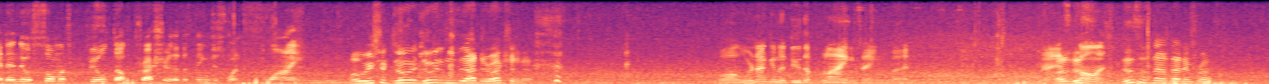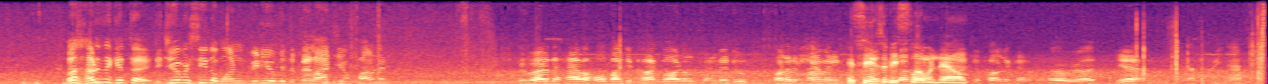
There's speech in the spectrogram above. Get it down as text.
and then there was so much built up pressure that the thing just went flying. Well, we should do it, do it in that direction then. Well, we're not gonna do the flying thing, but Well, this, This is not that impressive. Well, how did they get the? Did you ever see the one video with the Bellagio fountain? Where they have a whole bunch of Coke bottles and they do one at a time. And It seems to be slowing what the down. Bellagio fountain kind of Oh really? Yeah, That's pretty nasty.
